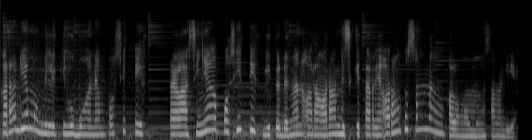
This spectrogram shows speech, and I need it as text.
Karena dia memiliki hubungan yang positif, relasinya positif gitu dengan orang-orang di sekitarnya. Orang tuh seneng kalau ngomong sama dia.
